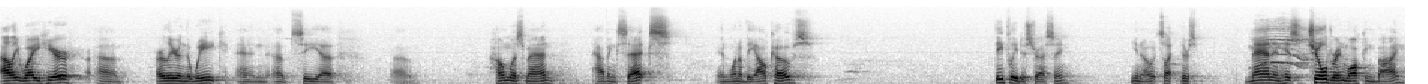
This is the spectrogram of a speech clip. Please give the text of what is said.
alleyway here um, earlier in the week and uh, see a, a homeless man having sex in one of the alcoves, deeply distressing. You know, it's like there's man and his children walking by.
